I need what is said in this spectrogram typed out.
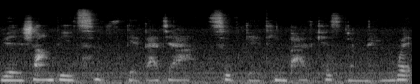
愿上帝赐福给大家，赐福给听 Podcast 的每一位。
